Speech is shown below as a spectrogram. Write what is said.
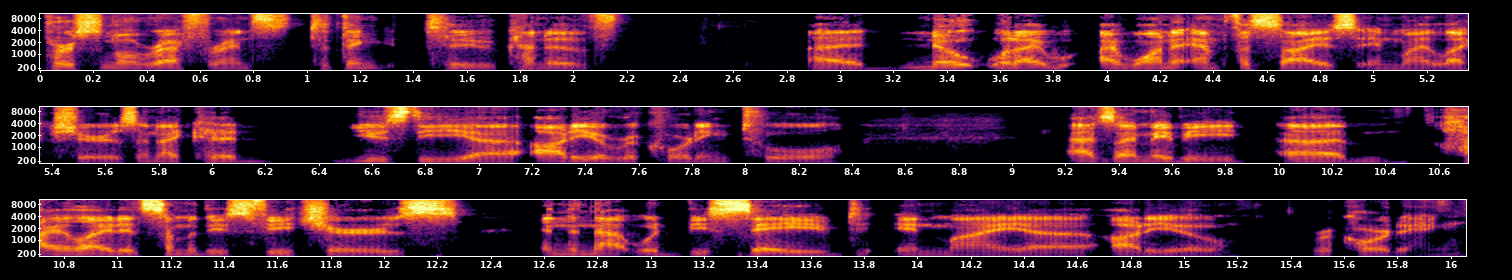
personal reference to think to kind of uh, note what I I want to emphasize in my lectures, and I could use the uh, audio recording tool as I maybe um, highlighted some of these features, and then that would be saved in my uh, audio recording.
